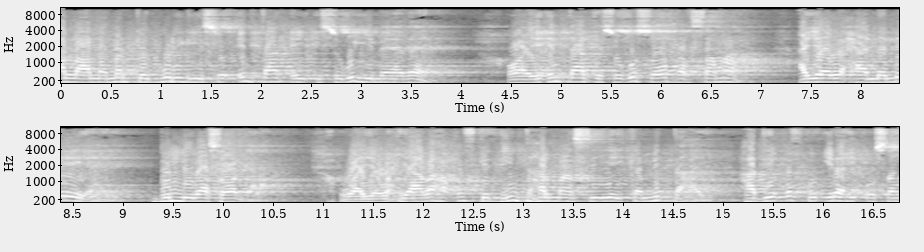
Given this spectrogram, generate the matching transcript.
allaala marka gurigiisu intaan ay isugu yimaadaan oo ay intaan isugu soo darsamaan ayaa waxaa la leeyahay dulli baa soo gala. Waayo waxyaabaha qofka diinta halmaansiiyey ka mid tahay haddii qofku ilaahay uusan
